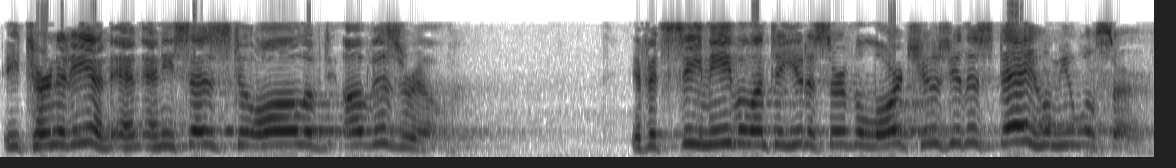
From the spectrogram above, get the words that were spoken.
eternity, and, and, and he says to all of, of Israel, If it seem evil unto you to serve the Lord, choose you this day whom you will serve.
